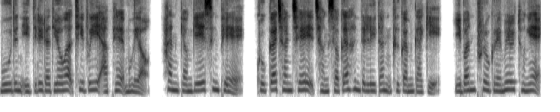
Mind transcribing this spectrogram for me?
모든 이들이 라디오와 TV 앞에 모여 한 경기의 승패에 국가 전체의 정서가 흔들리던 그 감각이 이번 프로그램을 통해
